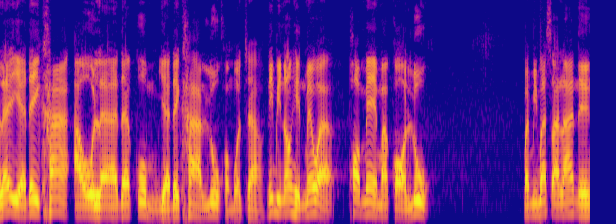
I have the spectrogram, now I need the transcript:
และอย่าได้ฆ่าเอาลาดะกุ้ม อย่าได้ฆ่าลูกของพระเจ้า นี่มีน้องเห็นไหมว่า พ่อแม่มาก่อนลูก มันมีมาสาระหนึ่ง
